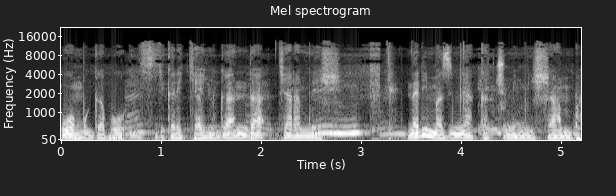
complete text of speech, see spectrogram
Uwo mugabo igisirikare cya uganda cyaramwishe. Nari maze imyaka cumi mu ishyamba.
